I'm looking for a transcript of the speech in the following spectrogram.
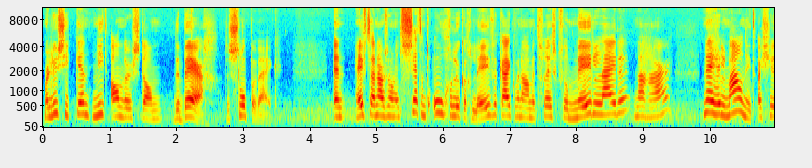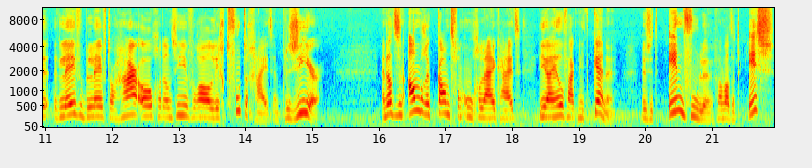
Maar Lucie kent niet anders dan de berg, de Sloppenwijk. En heeft zij nou zo'n ontzettend ongelukkig leven? Kijken we nou met vreselijk veel medelijden naar haar? Nee, helemaal niet. Als je het leven beleeft door haar ogen, dan zie je vooral lichtvoetigheid en plezier. En dat is een andere kant van ongelijkheid die wij heel vaak niet kennen. Dus het invoelen van wat het is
